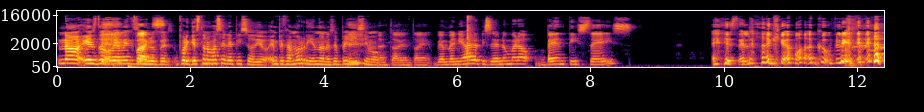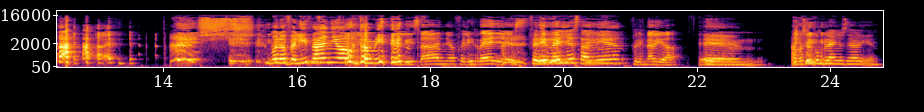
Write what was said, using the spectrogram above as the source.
No, esto obviamente son bloopers. Porque esto no va a ser el episodio. Empezamos riendo, no es bellísimo. No, está bien, está bien. Bienvenidos al episodio número 26. Es el que vamos a cumplir. Bueno, feliz año también. Feliz año, feliz Reyes. Feliz Reyes también. Feliz Navidad. Eh, ¿Ha pasado el cumpleaños de alguien?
